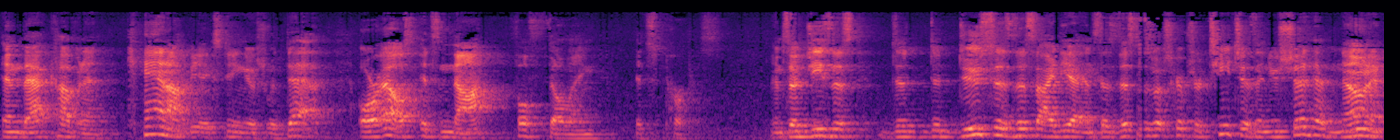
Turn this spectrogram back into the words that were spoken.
And that covenant cannot be extinguished with death, or else it's not fulfilling its purpose. And so Jesus de- deduces this idea and says, This is what Scripture teaches, and you should have known it.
